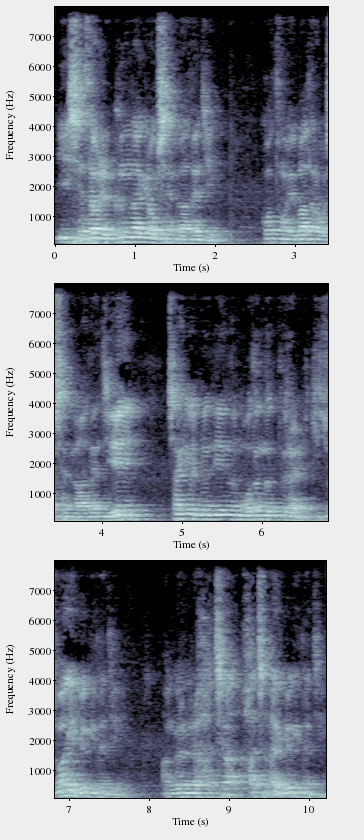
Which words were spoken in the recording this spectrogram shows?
이 세상을 극락이라고 생각하든지 고통의 바다라고 생각하든지 자기가 눈에 있는 모든 것들을 기중하게 여기든지 안 그러면 하찮, 하찮하게 여기든지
